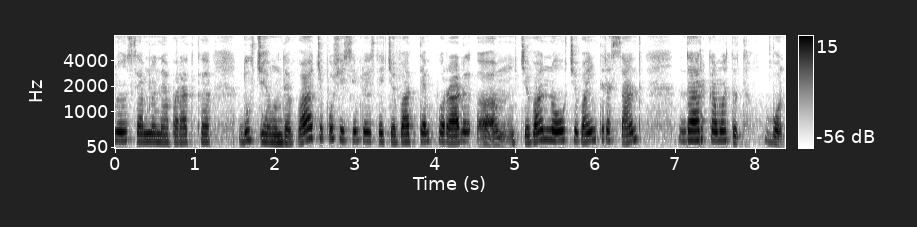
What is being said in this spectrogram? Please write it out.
nu înseamnă neapărat că duce undeva, ci pur și simplu este ceva temporar, uh, ceva nou, ceva interesant, dar cam atât. Bun.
